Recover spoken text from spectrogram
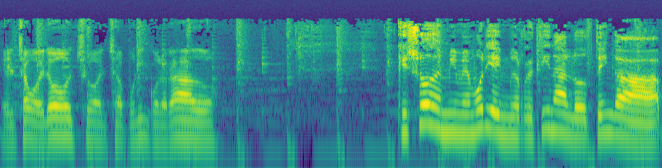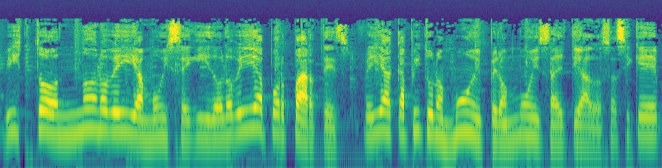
El Chavo del Ocho, El Chapulín Colorado. Que yo en mi memoria y mi retina lo tenga visto, no lo veía muy seguido, lo veía por partes, veía capítulos muy, pero muy salteados, así que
